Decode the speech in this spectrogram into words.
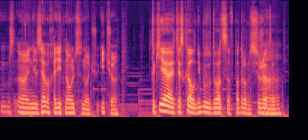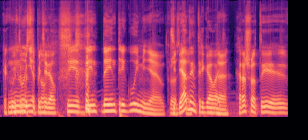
э, нельзя выходить на улицу ночью. И чё? Так я тебе сказал, не буду вдаваться в подробности сюжета. А. Какую Ну, мысль нет, ну, потерял. Ты доин- доинтригуй меня просто. Тебя доинтриговать? Да. Хорошо, ты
